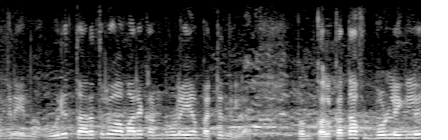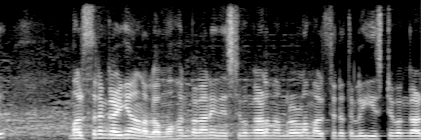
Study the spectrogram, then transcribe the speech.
അങ്ങനെയൊന്നും ഒരു തരത്തിലും അവന്മാരെ കൺട്രോൾ ചെയ്യാൻ പറ്റുന്നില്ല. ഇപ്പം കൊൽക്കത്ത ഫുട്ബോൾ ലീഗിൽ മത്സരം കഴിഞ്ഞാണല്ലോ മോഹൻ ബഗാനും ഈസ്റ്റ് ബംഗാളും തമ്മിലുള്ള മത്സരത്തിൽ ഈസ്റ്റ് ബംഗാൾ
